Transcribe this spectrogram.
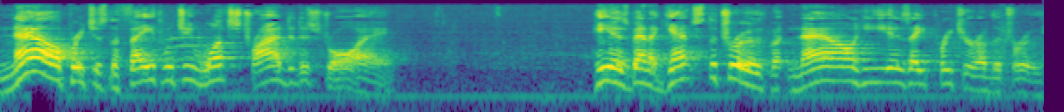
now preaches the faith which he once tried to destroy. He has been against the truth, but now he is a preacher of the truth.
